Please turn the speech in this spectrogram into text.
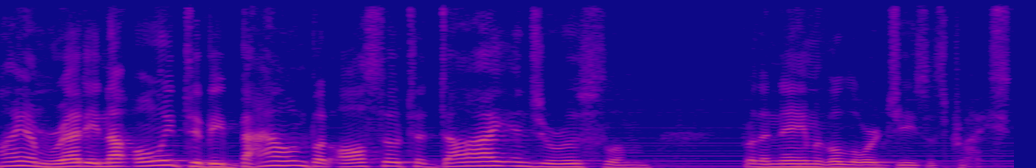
I am ready not only to be bound, but also to die in Jerusalem for the name of the Lord Jesus Christ.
